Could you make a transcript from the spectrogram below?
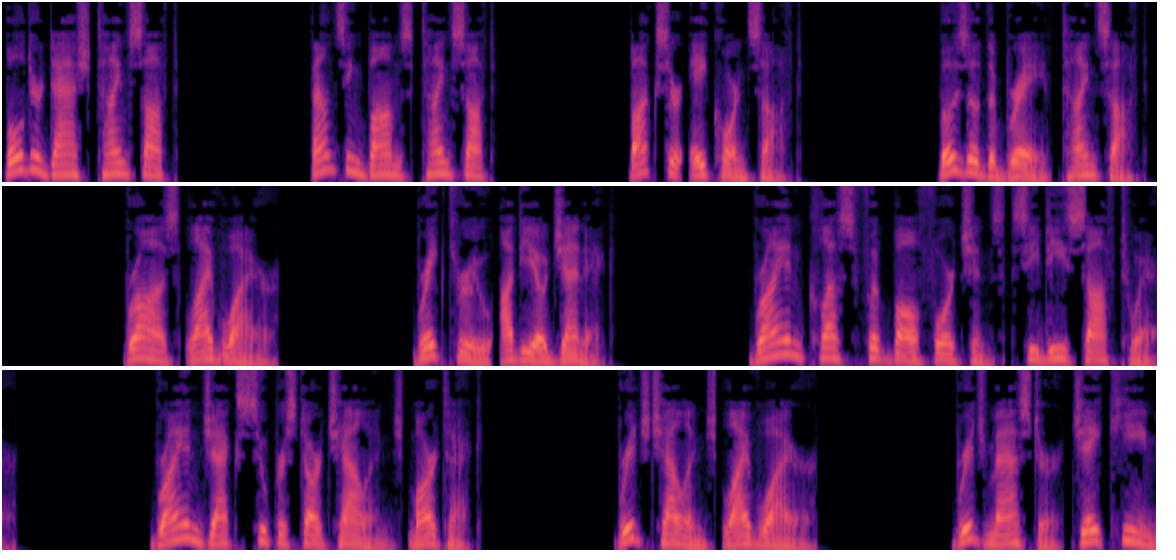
Boulder Dash Tynesoft Bouncing Bombs Tynesoft Boxer Acornsoft. Bozo the Brave Tynesoft Braz Livewire. Breakthrough Audiogenic. Brian Clough's Football Fortunes CD Software. Brian Jack's Superstar Challenge Martech. Bridge Challenge Livewire. Bridge Master J Keen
